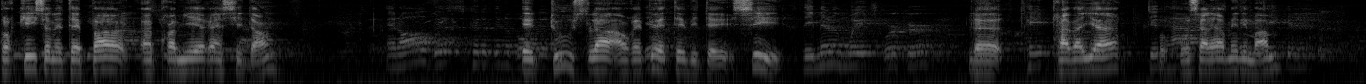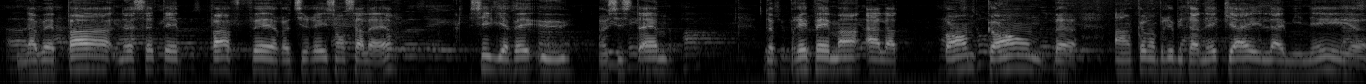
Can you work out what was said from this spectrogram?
pour qui ce n'était pas un premier incident et tout cela aurait pu être évité si le travailleur au salaire minimum n'avait pas, ne s'était pas fait retirer son salaire, s'il y avait eu un système de prépaiement à la pompe comme euh, en Colombie-Britannique qui a éliminé euh,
